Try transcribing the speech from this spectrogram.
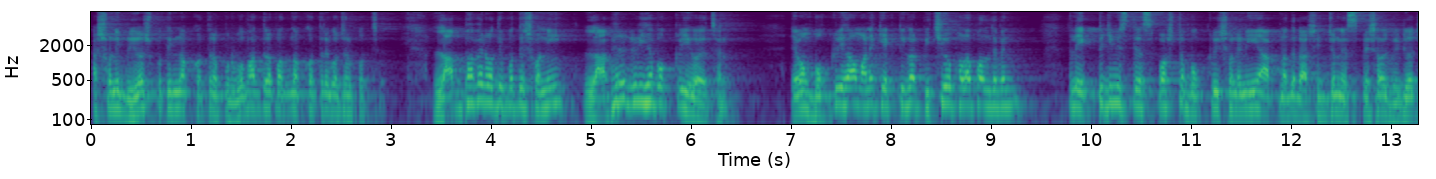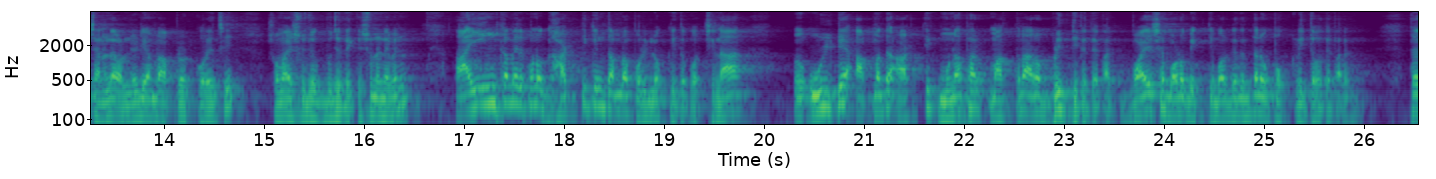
আর শনি বৃহস্পতির নক্ষত্র, পূর্ব ভাদ্রপদ নক্ষত্রে গোচর করছে। লাভভাবের অধিপতি শনি লাভের গৃহে বক্রী হয়েছেন। এবং বক্রী হওয়া মানে কি? একটি ঘর পিছিয়েও ফলাফল দেবেন। তাহলে একটি জিনিস স্পষ্ট বক্রি শুনে নিয়ে আপনাদের রাশির জন্য স্পেশাল ভিডিও চ্যানেলে অলরেডি আমরা আপলোড করেছি। সময় সুযোগ বুঝে দেখে শুনে নেবেন। আয় ইনকামের কোনো ঘাটতি কিন্তু আমরা পরিলক্ষিত করছি না। উল্টে আপনাদের আর্থিক মুনাফার মাত্রা আরও বৃদ্ধি পেতে পারে। বয়সে বড় ব্যক্তিবর্গদের দ্বারা উপকৃত হতে পারেন। তাই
